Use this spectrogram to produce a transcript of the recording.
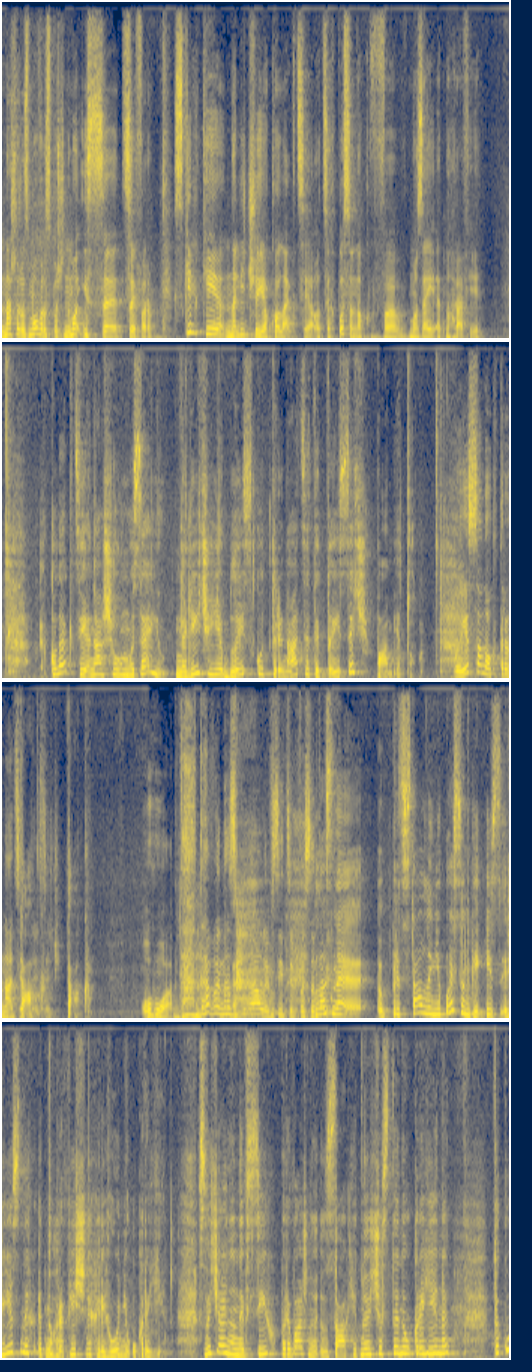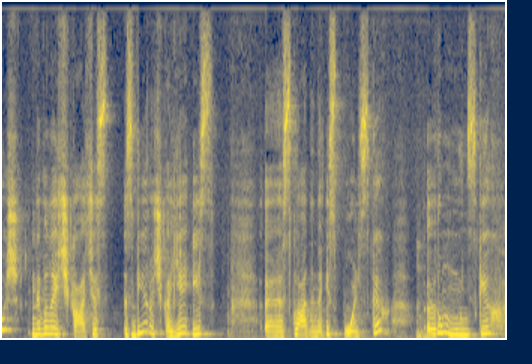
нашу розмову розпочнемо із е, цифр. Скільки налічує колекція оцих писанок в, музеї етнографії? Колекція нашого музею налічує близько 13 тисяч пам'яток. Писанок 13 Так, тисяч. так. Ого, де, де ви назбирали всі ці писанки? Власне, представлені писанки із різних етнографічних регіонів України. Звичайно, не всіх, переважно з західної частини України. Також невеличка збірочка є із е, складена із польських, румунських,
